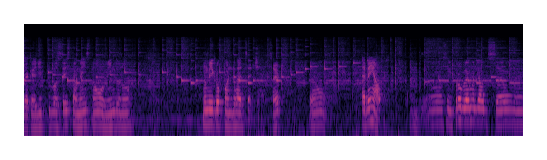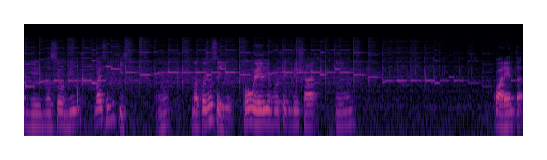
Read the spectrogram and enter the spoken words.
E acredito que vocês também estão ouvindo no, no microfone do headset certo? Então, é bem alto. Então, assim, problema de audição, né, de você ouvir, vai ser difícil. Né? Uma coisa eu sei, com ele eu vou ter que deixar em 40,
